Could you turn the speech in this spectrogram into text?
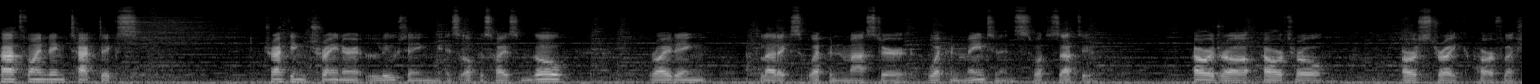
pathfinding, tactics, tracking, trainer, looting is up as high as it can go. Riding, athletics, weapon master, weapon maintenance. What does that do? Power draw, power throw, power strike, power flesh.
